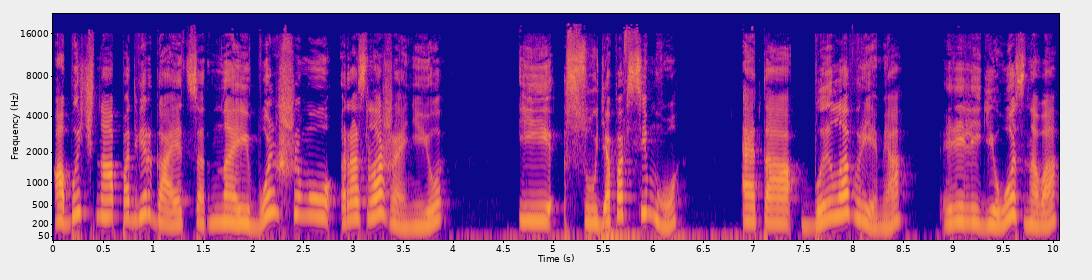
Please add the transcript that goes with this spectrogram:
обычно подвергается наибольшему разложению, и, судя по всему, это было время религиозного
